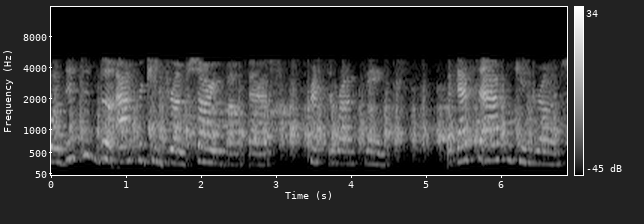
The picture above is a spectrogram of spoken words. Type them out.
Well, this is the African drum. Sorry about that. Pressed the wrong thing. But that's the African drums.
